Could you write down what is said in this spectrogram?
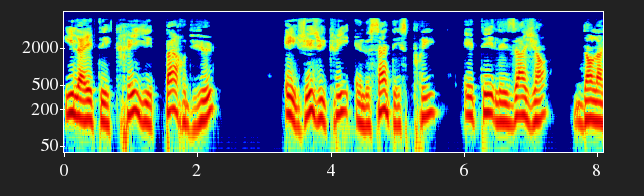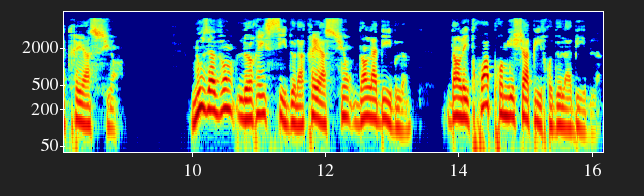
Il a été créé par Dieu et Jésus-Christ et le Saint-Esprit étaient les agents dans la création. Nous avons le récit de la création dans la Bible, dans les trois premiers chapitres de la Bible.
